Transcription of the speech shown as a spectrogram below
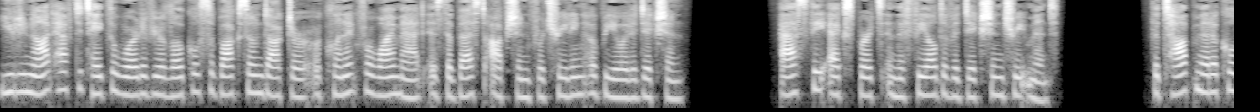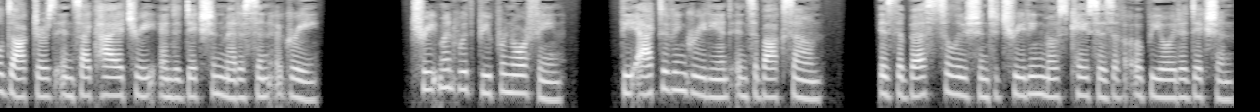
You do not have to take the word of your local Suboxone doctor or clinic for why MAT is the best option for treating opioid addiction. Ask the experts in the field of addiction treatment. The top medical doctors in psychiatry and addiction medicine agree. Treatment with buprenorphine, the active ingredient in Suboxone, is the best solution to treating most cases of opioid addiction.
